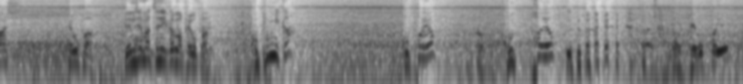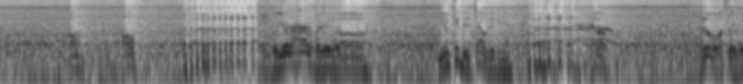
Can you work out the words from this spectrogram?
아씨 배고파. 냄새 맡으니까 막 배고파. 고픕니까? 고퍼요? 고퍼요? 배고파요? 어, 어, 뭐 이러다 하나는 걸리는 거지. 어. 이렇게 늙자 우리 그냥 형 글러 먹었어 이제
